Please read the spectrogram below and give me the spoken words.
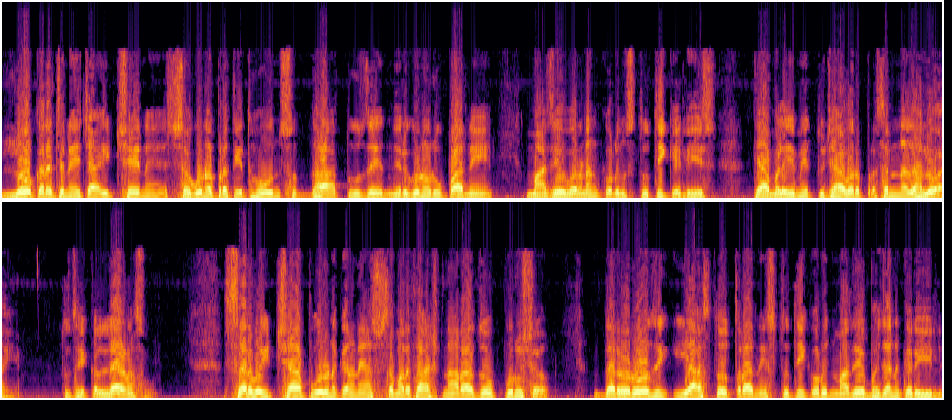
लोकरचनेच्या इच्छेने सगुण प्रतीत होऊन सुद्धा तू जे निर्गुण रूपाने माझे वर्णन करून स्तुती केलीस त्यामुळे मी तुझ्यावर प्रसन्न झालो आहे. तुझे कल्याण असो. सर्व इच्छा पूर्ण करण्यास समर्थ असणारा जो पुरुष दररोज या स्तोत्राने स्तुती करून माझे भजन करील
